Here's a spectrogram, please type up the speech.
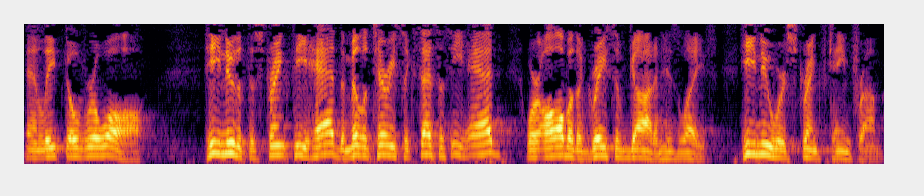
and leaped over a wall. He knew that the strength he had, the military successes he had, were all by the grace of God in his life. He knew where strength came from.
